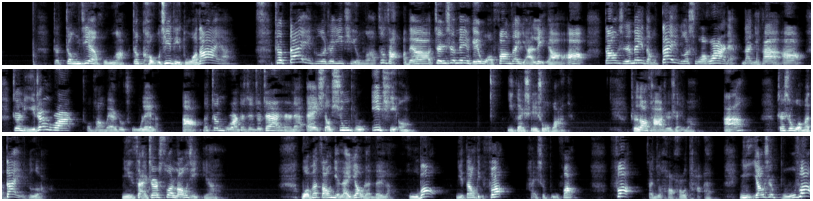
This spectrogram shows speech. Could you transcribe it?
这曾建红啊，这口气得多大呀？这戴哥这一听啊，这咋的？真是没给我放在眼里呀！啊，当时没等戴哥说话呢，那你看啊，这李正光从旁边就出来了啊。那正光这这就这样式的，哎，小胸脯一挺，你跟谁说话呢？知道他是谁吧？啊，这是我们戴哥，你在这儿算老几呀？我们找你来要人来了，虎豹，你到底放还是不放？放，咱就好好谈。你要是不放，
